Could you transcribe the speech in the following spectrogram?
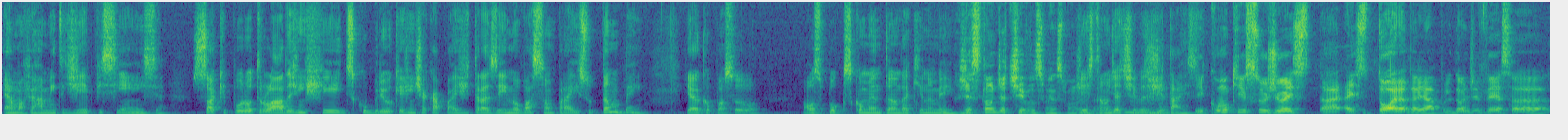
é uma ferramenta de eficiência. Só que por outro lado a gente descobriu que a gente é capaz de trazer inovação para isso também. E é o que eu posso aos poucos comentando aqui no meio. Gestão de ativos mesmo. Né? Gestão de ativos uhum. digitais. E como que surgiu a, a, história da Iapoli? De onde veio essa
